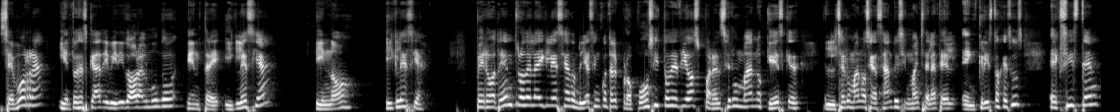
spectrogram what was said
se borra y entonces queda dividido ahora el mundo entre iglesia y no iglesia. Pero dentro de la iglesia, donde ya se encuentra el propósito de Dios para el ser humano, que es que el ser humano sea santo y sin mancha delante de él en Cristo Jesús, existen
